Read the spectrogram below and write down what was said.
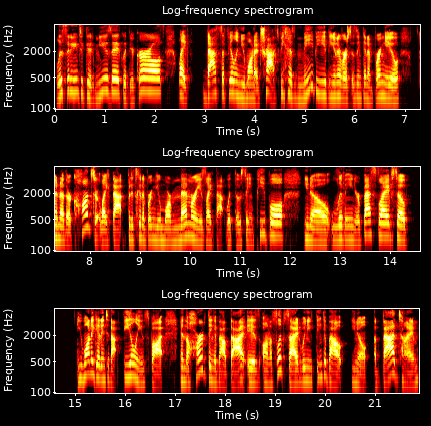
listening to good music with your girls. Like, that's the feeling you want to attract because maybe the universe isn't going to bring you another concert like that, but it's going to bring you more memories like that with those same people, you know, living your best life. So you want to get into that feeling spot. And the hard thing about that is on the flip side, when you think about, you know, a bad time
